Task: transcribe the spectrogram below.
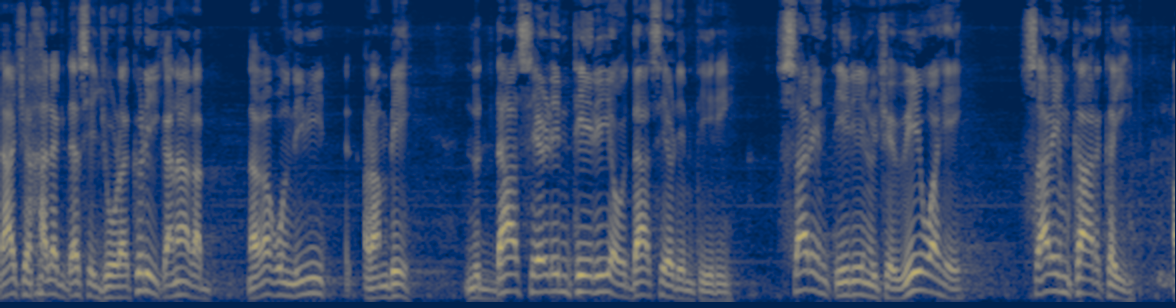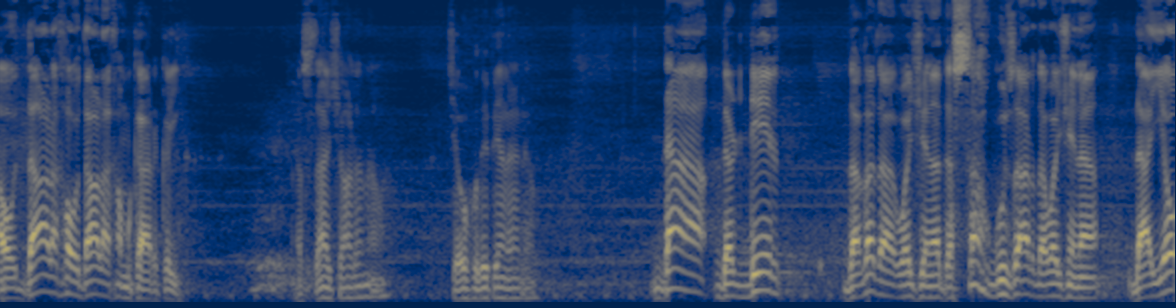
دا چې خلک داسې جوړه کړي کنه غ دغه غوندي وي رمبي نو دا سیډم تیری او دا سیډم تیری سرم تیری نو چې وی وه سرم کار کوي او داړه خو داړه هم کار کوي استا چاړه نه چې خو دې پیانه دا د ډیر دغه د وجنه د صح گزار د وجنه دا یو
